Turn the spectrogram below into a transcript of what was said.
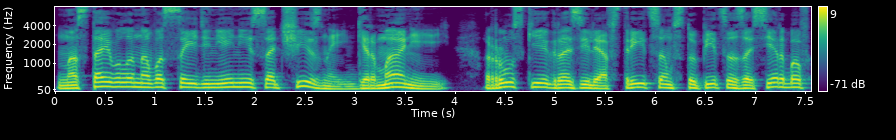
настаивало на воссоединении с отчизной, Германией, русские грозили австрийцам вступиться за сербов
